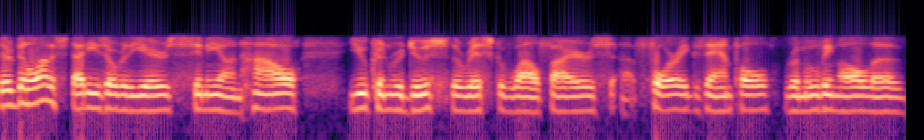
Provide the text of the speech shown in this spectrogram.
There have been a lot of studies over the years, Simi, on how you can reduce the risk of wildfires. Uh, for example, removing all the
